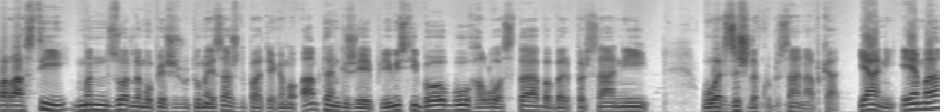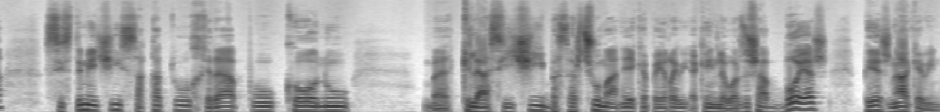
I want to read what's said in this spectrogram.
بەڕاستی من زۆر لەمەو پێشش وتومە ئێساش دووپاتێکەمەوە ئەم تەنگژەیە پێویستی بەوە بوو هەڵوەستە بە بەرپرسانی وەرزش لە کوردستانا بکات یانی ئێمە سیستمێکی سەقەت و خراپ و کۆن و کلاسیکی بەسەرچوومان هەیە کە پەیڕەوی ئەەکەین لە وەرزشا بۆیەش پێش ناکەوین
